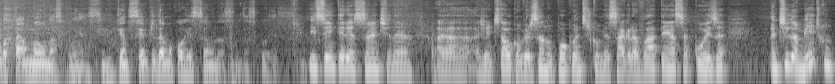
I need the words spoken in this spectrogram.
botar a mão nas coisas. Assim. Tento sempre dar uma correção das, das coisas. Isso é interessante, né? A, a gente estava conversando um pouco antes de começar a gravar, tem essa coisa. Antigamente, quando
